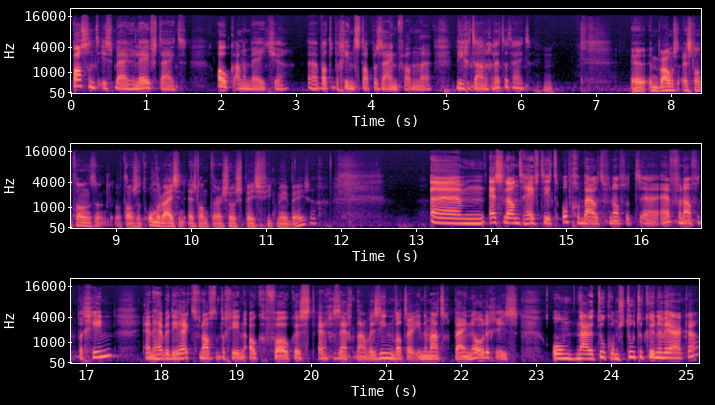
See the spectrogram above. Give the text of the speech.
passend is bij hun leeftijd, ook al een beetje uh, wat de beginstappen zijn van digitale geletterdheid. En, en, waarom is Estland dan, althans het onderwijs in Estland daar zo specifiek mee bezig? Um, Estland heeft dit opgebouwd vanaf het, uh, vanaf het begin. En hebben direct vanaf het begin ook gefocust en gezegd: Nou, we zien wat er in de maatschappij nodig is om naar de toekomst toe te kunnen werken.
